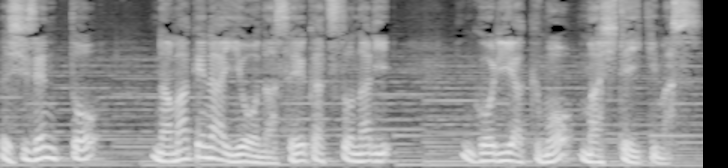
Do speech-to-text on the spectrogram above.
自然と怠けないような生活となりご利益も増していきます。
